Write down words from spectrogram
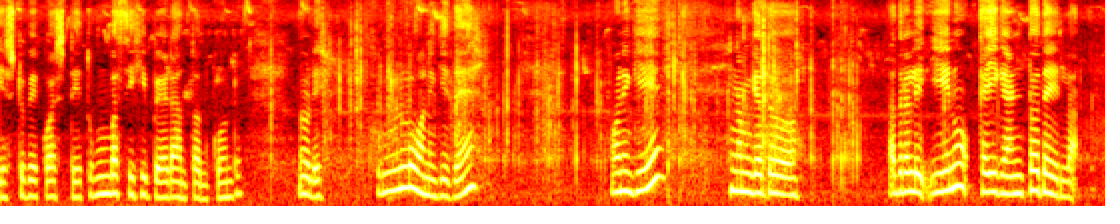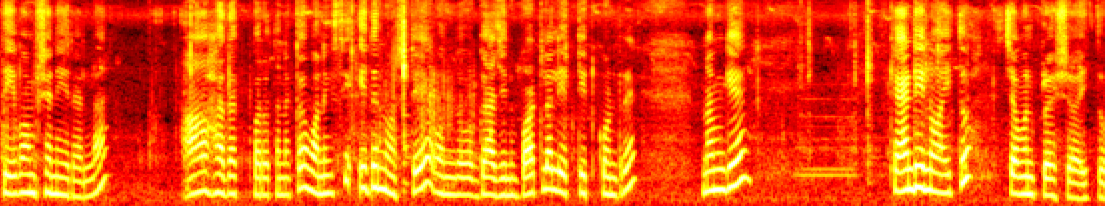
ಎಷ್ಟು ಬೇಕೋ ಅಷ್ಟೇ. ತುಂಬ ಸಿಹಿ ಬೇಡ ಅಂತ ಅಂದ್ಕೊಂಡು ನೋಡಿ ಫುಲ್ಲು ಒಣಗಿದೆ. ಒಣಗಿ ನಮಗೆ ಅದು ಅದರಲ್ಲಿ ಏನೂ ಕೈಗೆ ಅಂಟೋದೇ ಇಲ್ಲ. ತೇವಾಂಶನೇ ಇರಲ್ಲ ಆ ಹದಕ್ಕೆ ಬರೋ ತನಕ ಒಣಗಿಸಿ ಇದನ್ನು ಅಷ್ಟೇ ಒಂದು ಗಾಜಿನ ಬಾಟ್ಲಲ್ಲಿ ಎತ್ತಿಟ್ಕೊಂಡ್ರೆ ನಮಗೆ ಕ್ಯಾಂಡಿನೂ ಆಯಿತು ಚವನ್ ಫ್ರೆಶ್ ಆಯಿತು.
